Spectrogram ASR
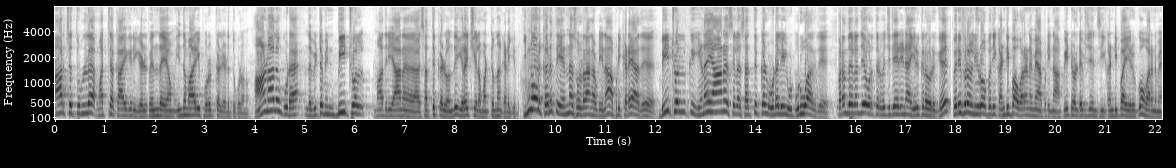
நார்ச்சத்துள்ள மற்ற காய்கறிகள் வெந்தயம் இந்த மாதிரி பொருட்கள் எடுத்துக்கொள்ளணும். ஆனாலும் கூட இந்த விட்டமின் பி டுவெல் மாதிரியான சத்துக்கள் வந்து இறைச்சியில மட்டும்தான் கிடைக்குது. இன்னொரு கருத்து என்ன சொல்றாங்க அப்படின்னா அப்படி கிடையாது. பி டுவெல்க்கு இணையான சில சத்துக்கள் உடலில் உ- உருவாகுது. பிறந்ததுல இருந்தே ஒருத்தர் வெஜிடேரியனா இருக்கிறவருக்கு பெரிஃபரல் நியூரோபதி கண்டிப்பா வரணுமே அப்படின்னா பி டுவெல் டெபிஷியன்சி கண்டிப்பா இருக்கும் வரணுமே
